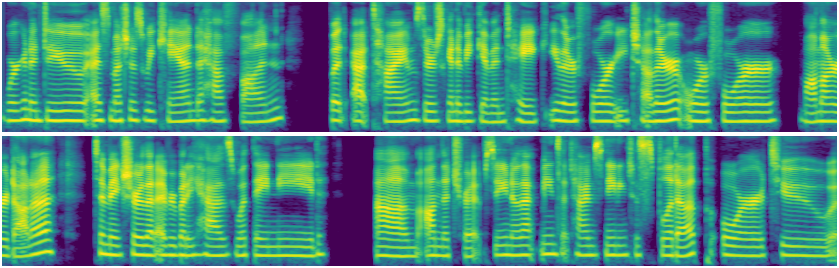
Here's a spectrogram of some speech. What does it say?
we're going to do as much as we can to have fun, but at times there's going to be give and take either for each other or for mama or dada to make sure that everybody has what they need um, on the trip. So, you know, that means at times needing to split up or to,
